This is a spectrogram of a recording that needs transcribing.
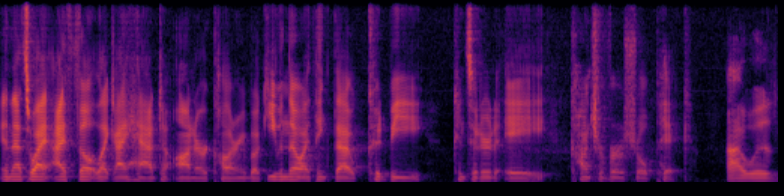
and that's why I felt like I had to honor Coloring Book, even though I think that could be considered a controversial pick. I would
